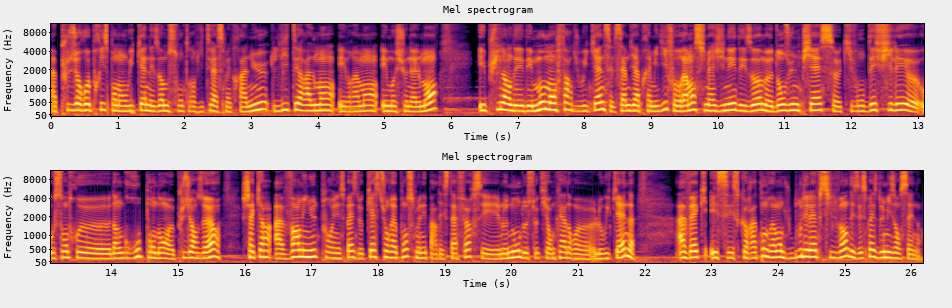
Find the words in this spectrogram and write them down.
À plusieurs reprises pendant le week-end, les hommes sont invités à se mettre à nu, littéralement et vraiment émotionnellement. Et puis l'un des, moments phares du week-end, c'est le samedi après-midi. Il faut vraiment s'imaginer des hommes dans une pièce qui vont défiler euh, au centre euh, d'un groupe pendant euh, plusieurs heures. Chacun a 20 minutes pour une espèce de question-réponse menée par des staffers. C'est le nom de ceux qui encadrent le week-end. Avec, et c'est ce que raconte vraiment du bout des lèvres Sylvain, des espèces de mise en scène.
